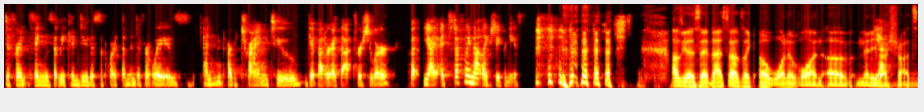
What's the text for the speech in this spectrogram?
different things that we can do to support them in different ways and are trying to get better at that for sure. But yeah, it's definitely not like Panisse. I was gonna say that sounds like a one of one of many Yeah. restaurants.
